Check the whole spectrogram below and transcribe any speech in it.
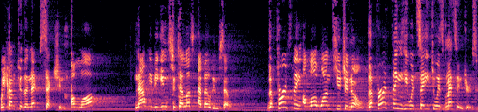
We come to the next section. Allah, now he begins to tell us about himself. The first thing Allah wants you to know, the first thing he would say to his messengers,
